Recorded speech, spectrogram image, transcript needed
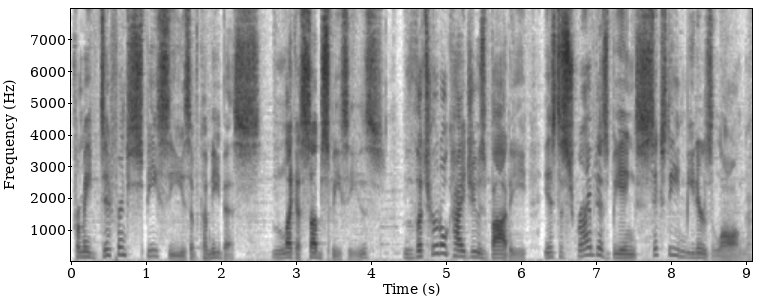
from a different species of Kamoebas, like a subspecies. The Turtle Kaiju's body is described as being 60 meters long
